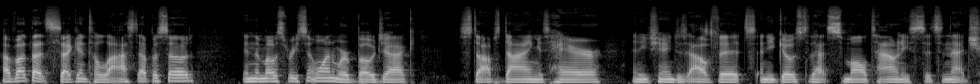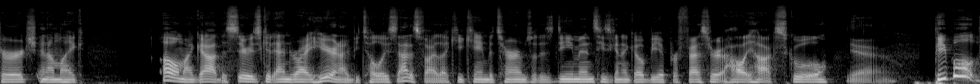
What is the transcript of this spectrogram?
How about that second to last episode in the most recent one where Bojack stops dyeing his hair and he changes outfits and he goes to that small town and he sits in that church and I'm mm-hmm. like, oh my God, the series could end right here and I'd be totally satisfied. Like he came to terms with his demons. He's going to go be a professor at Hollyhock School. Yeah. People,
